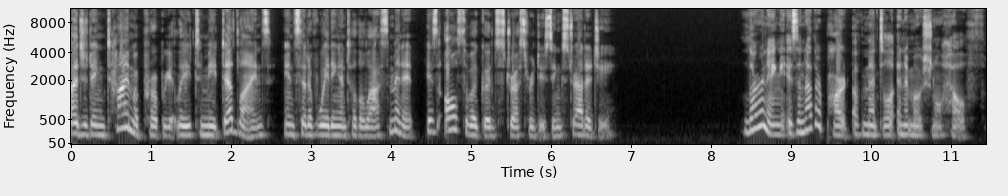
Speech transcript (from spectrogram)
Budgeting time appropriately to meet deadlines instead of waiting until the last minute is also a good stress reducing strategy. Learning is another part of mental and emotional health.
